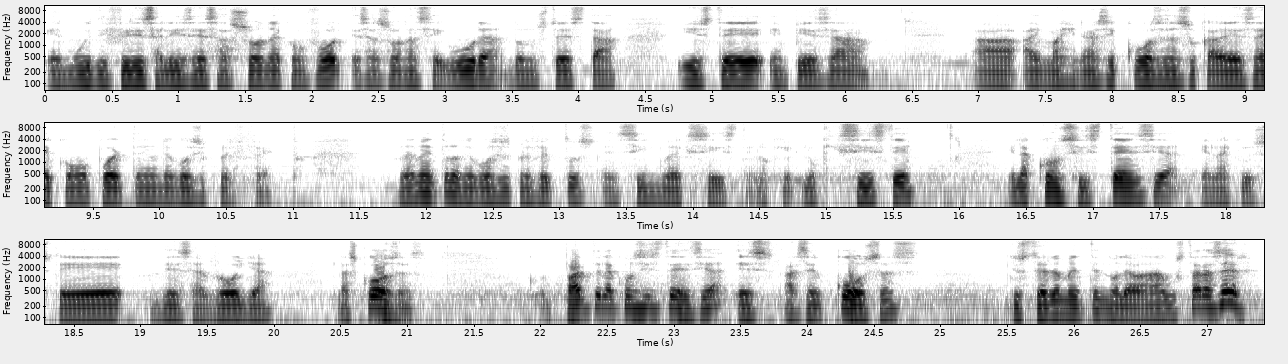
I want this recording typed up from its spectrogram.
es muy difícil salirse de esa zona de confort, esa zona segura donde usted está y usted empieza a, imaginarse cosas en su cabeza de cómo poder tener un negocio perfecto. Realmente los negocios perfectos en sí no existen, lo que, lo que existe es la consistencia en la que usted desarrolla las cosas. Parte de la consistencia es hacer cosas que usted realmente no le van a gustar hacer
